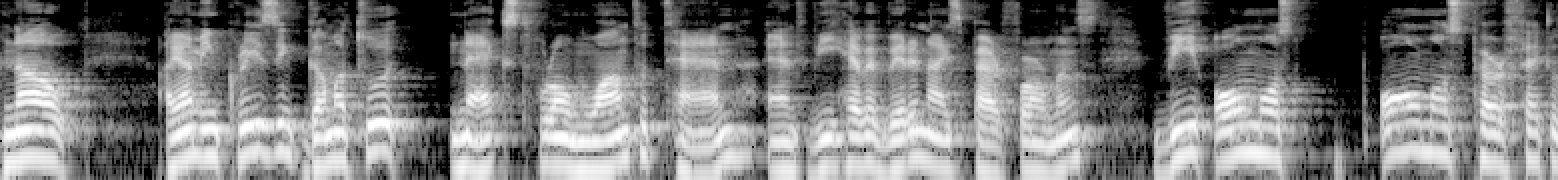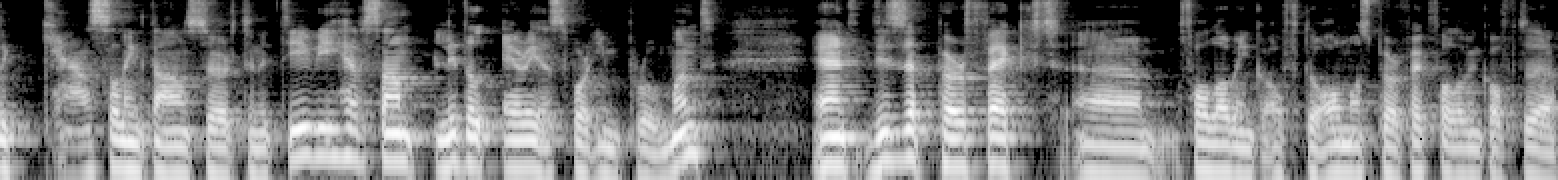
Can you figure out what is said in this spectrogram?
Now, I am increasing gamma 2 next from 1 to 10, and we have a very nice performance. We almost almost perfectly canceling the uncertainty. We have some little areas for improvement. And this is a perfect um, following of the almost perfect following of the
